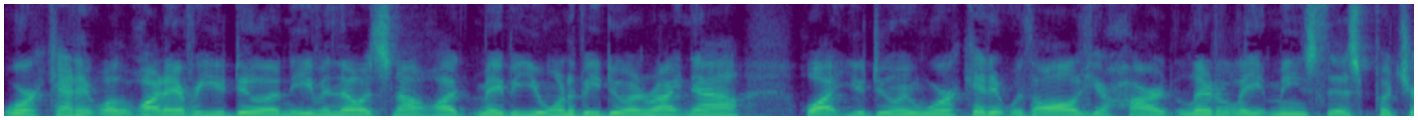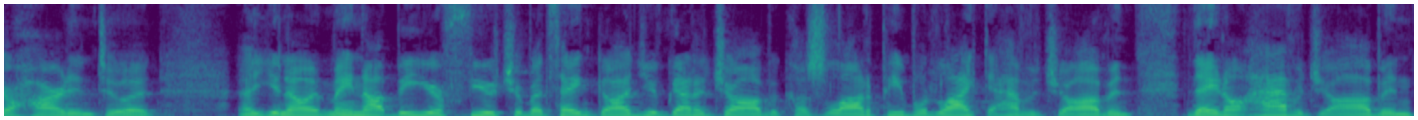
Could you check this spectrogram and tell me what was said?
Work at it, whatever you're doing, even though it's not what maybe you want to be doing right now. What you're doing, work at it with all your heart. Literally, it means this put your heart into it. Uh, you know, it may not be your future, but thank God you've got a job because a lot of people would like to have a job and they don't have a job and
